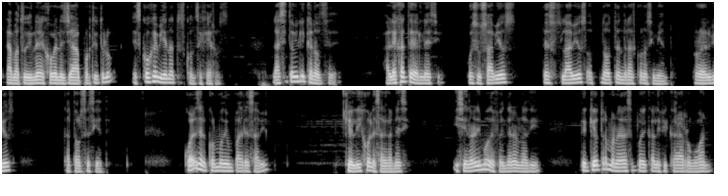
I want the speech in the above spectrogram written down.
La matutina de jóvenes ya por título, Escoge bien a tus consejeros. La cita bíblica nos dice, Aléjate del necio, pues sus sabios, de sus labios no tendrás conocimiento. Proverbios 14:7. ¿Cuál es el colmo de un padre sabio? Que el hijo le salga necio y sin ánimo de ofender a nadie, ¿de qué otra manera se puede calificar a Roboán,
